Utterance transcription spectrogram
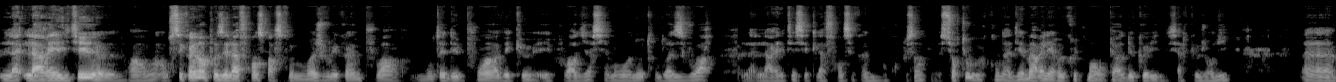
La, réalité, euh, on, s'est quand même imposé la France parce que moi, je voulais quand même pouvoir monter des points avec eux et pouvoir dire si à un moment ou à un autre on doit se voir. La, réalité, c'est que la France est quand même beaucoup plus simple. Surtout qu'on a démarré les recrutements en période de Covid. C'est-à-dire qu'aujourd'hui, euh,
